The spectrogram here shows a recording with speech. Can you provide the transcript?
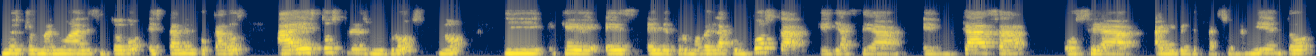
nuestros manuales y todo están enfocados a estos tres rubros, ¿no? y que es el de promover la composta, que ya sea en casa o sea a nivel de fraccionamiento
